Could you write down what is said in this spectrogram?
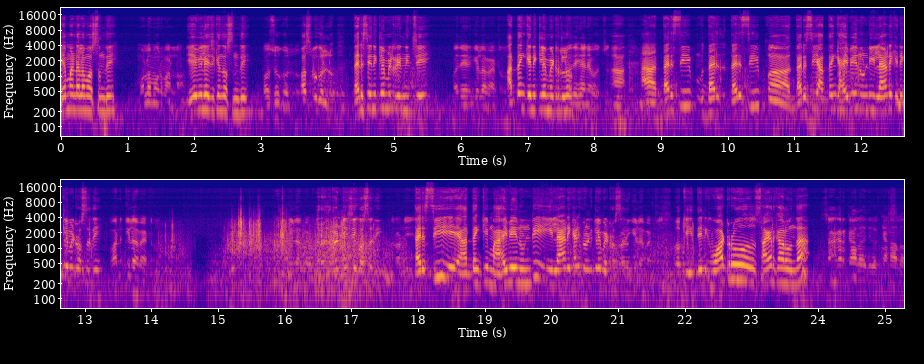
ఏ మండలం వస్తుంది? ముల్లమూరు మండలం. ఏ విలేజ్ కింద వస్తుంది? పశుగొల్లు పసుపుగొల్లు దరిసి ఎన్ని కిలోమీటర్ ఎన్ని నుంచి పదిహేను కిలోమీటర్లు అద్దంకి ఎన్ని కిలోమీటర్లు? పదిహేనే వచ్చింది ఆ, ఆ, దరిసి దరి- దరిసి ఆ, దరిసి అద్దంకి హైవే నుండి ఈ ల్యాండ్కి ఎన్ని కిలోమీటర్ వస్తుంది? One kilometre. కిలోమీటర్. రెండు వస్తుంది. అద్దంకి మా హైవే నుండి ఈ ల్యాండ్ కాడికి రెండు కిలోమీటర్ వస్తుంది. రెండు కిలోమీటర్లు. ఓకే దీనికి వాటర్ సాగర్ కాలం ఉందా? సాగర్ కాలం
